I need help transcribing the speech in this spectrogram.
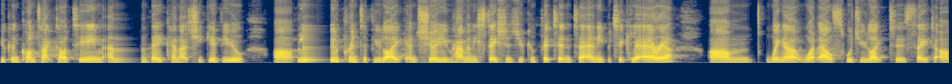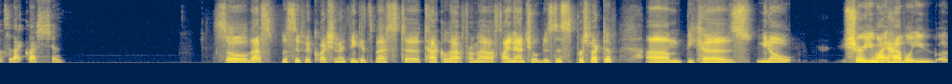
you can contact our team and they can actually give you a blueprint, if you like, and show you how many stations you can fit into any particular area. Um, Winger, what else would you like to say to answer that question? So that specific question, I think it's best to tackle that from a financial business perspective, um, because you know, sure you might have what you uh,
